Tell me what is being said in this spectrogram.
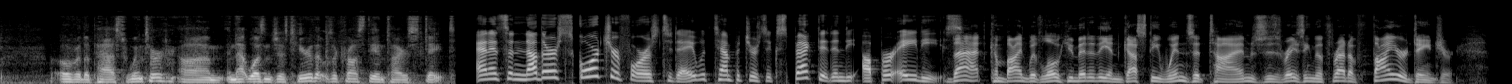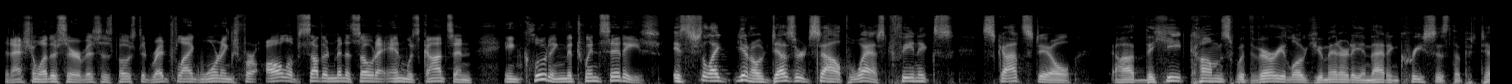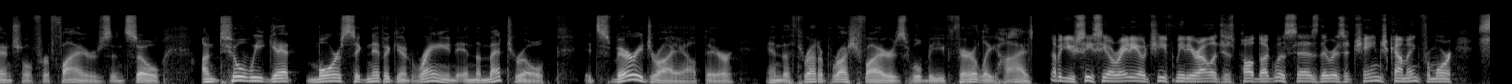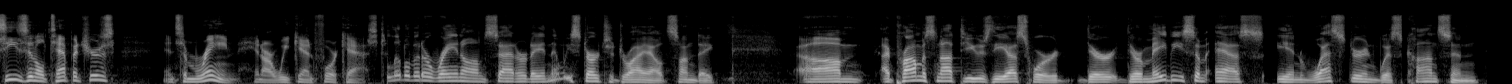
over the past winter. Um, and that wasn't just here, that was across the entire state. And it's another scorcher for us today with temperatures expected in the upper 80s. That, combined with low humidity and gusty winds at times, is raising the threat of fire danger. The National Weather Service has posted red flag warnings for all of southern Minnesota and Wisconsin, including the Twin Cities. It's like, you know, desert southwest, Phoenix, Scottsdale uh, the heat comes with very low humidity, and that increases the potential for fires. And so, until we get more significant rain in the metro, it's very dry out there, and the threat of brush fires will be fairly high. WCCO Radio Chief Meteorologist Paul Douglas says there is a change coming for more seasonal temperatures and some rain in our weekend forecast. A little bit of rain on Saturday, and then we start to dry out Sunday. Um, I promise not to use the S word. There, there may be some S in western Wisconsin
